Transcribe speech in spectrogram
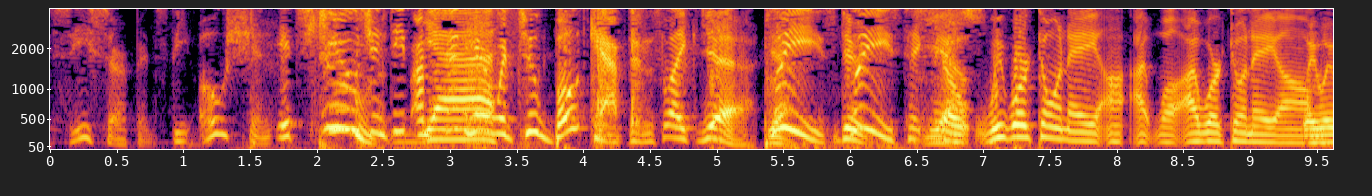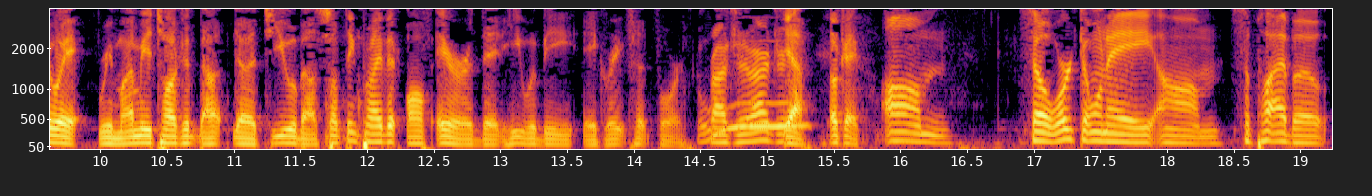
Sea serpents, the ocean. It's huge and deep. I'm sitting here with two boat captains. Like, Yeah, yeah. please, Dude, please take me out. so out. we worked on a, uh, I, well, I worked on a, um, wait, wait, wait. Remind me to talk about uh, to you about something private off air that he would be a great fit for. Roger, Roger. Yeah. Okay. Um, so worked on a um supply boat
